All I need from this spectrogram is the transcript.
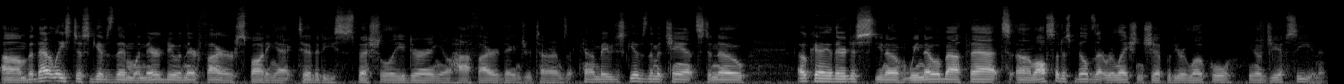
Um, but that at least just gives them, when they're doing their fire spotting activities, especially during you know, high fire danger times, that kind of maybe just gives them a chance to know, okay, they're just, you know, we know about that. Um, also just builds that relationship with your local, you know, GFC unit.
